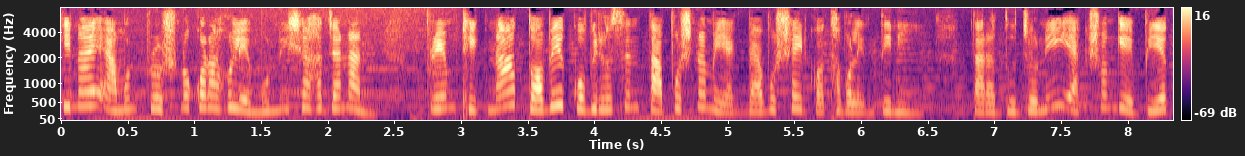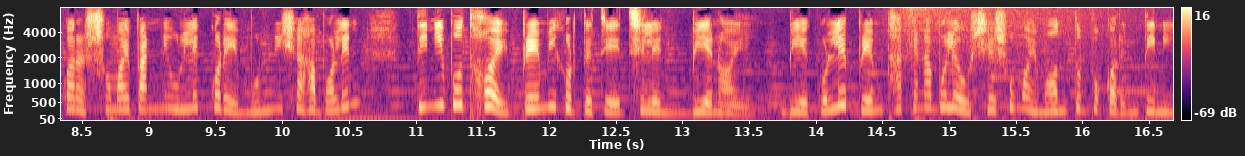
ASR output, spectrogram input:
কি না এমন প্রশ্ন করা হলে মুন্নি সাহা জানান, প্রেম ঠিক না, তবে কবির হোসেন তাপস নামে এক ব্যবসায়ীর কথা বলেন তিনি। তারা দুজনেই একসঙ্গে বিয়ে করার সময় পাননি উল্লেখ করে মুন্নি সাহা বলেন, তিনি বোধ হয় প্রেমই করতে চেয়েছিলেন বিয়ে নয়। বিয়ে করলে প্রেম থাকে না বলেও সে সময় মন্তব্য করেন তিনি।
